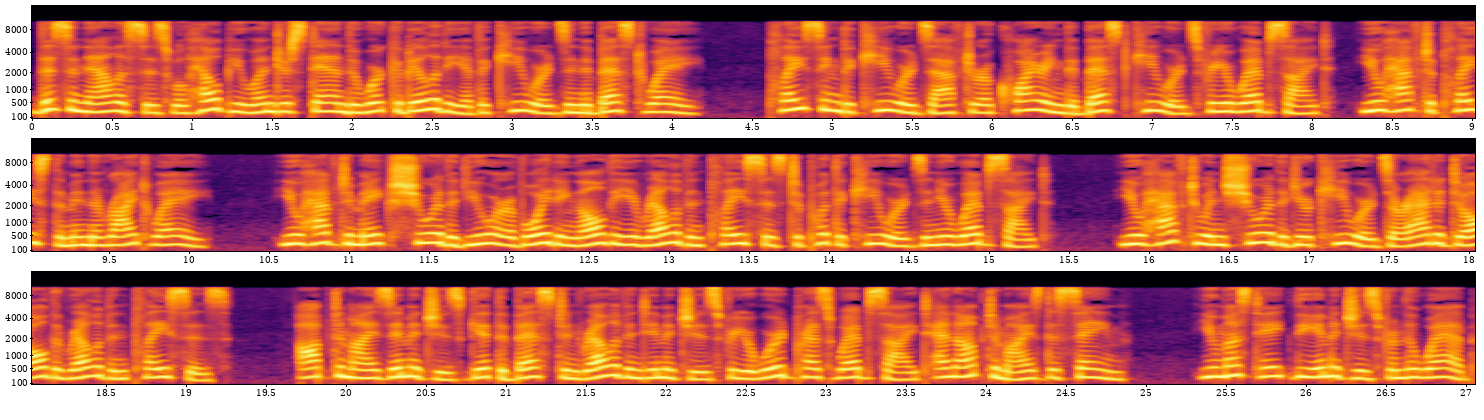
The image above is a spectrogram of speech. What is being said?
This analysis will help you understand the workability of the keywords in the best way. Placing the keywords after acquiring the best keywords for your website, you have to place them in the right way. You have to make sure that you are avoiding all the irrelevant places to put the keywords in your website. You have to ensure that your keywords are added to all the relevant places. Optimize images Get the best and relevant images for your WordPress website and optimize the same. You must take the images from the web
